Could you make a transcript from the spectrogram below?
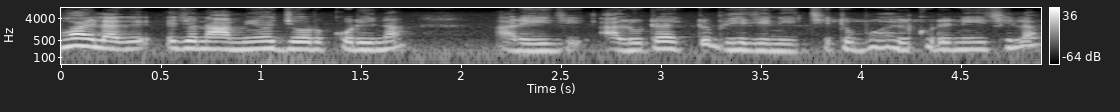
ভয় লাগে, এজন্য আমিও জোর করি না। আর এই যে আলুটা একটু ভেজে নিচ্ছি, একটু বয়েল করে নিয়েছিলাম।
